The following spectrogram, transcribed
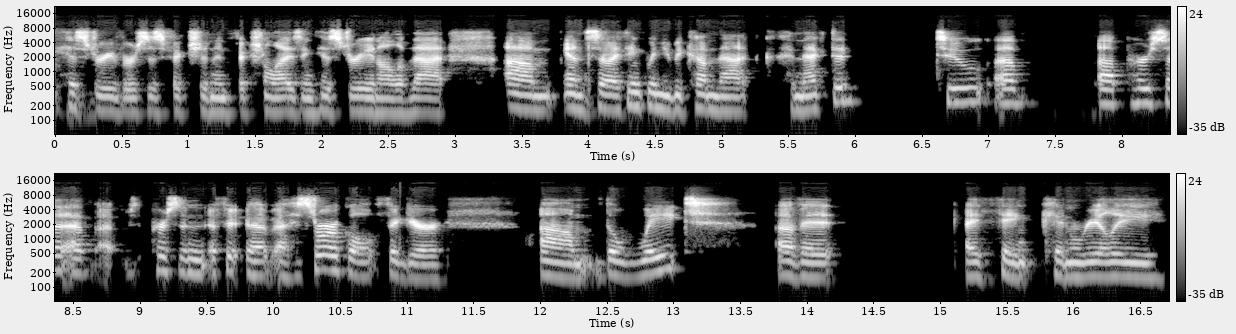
history versus fiction and fictionalizing history and all of that. Um, and so i think when you become that connected to a, a person a, a person a, fi- a, a historical figure um, the weight of it i think can really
